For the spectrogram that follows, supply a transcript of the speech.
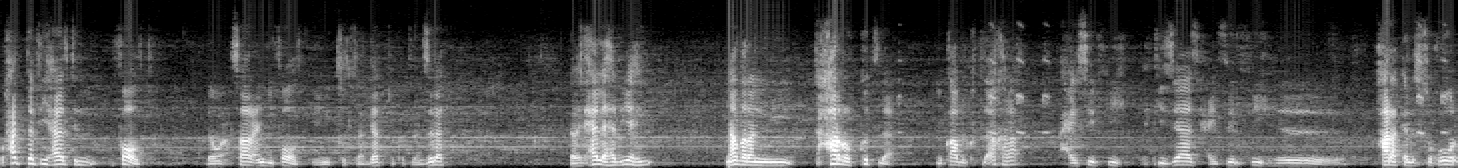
وحتى في حالة ال fault لو صار عندي fault يعني كتله جت وكتله نزلت ففي الحالة هذه هي نظرا لتحرك كتلة مقابل كتلة أخرى حيصير فيه اهتزاز حيصير فيه حركة للصخور.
